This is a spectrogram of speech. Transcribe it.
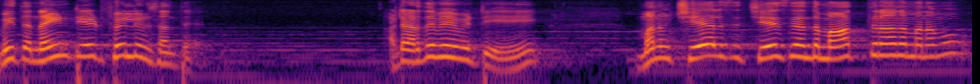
మిగతా నైంటీ ఎయిట్ ఫెయిల్యూర్స్ అంతే. అంటే అర్థం ఏమిటి? మనం చేయాల్సి చేసినంత మాత్రాన మనము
